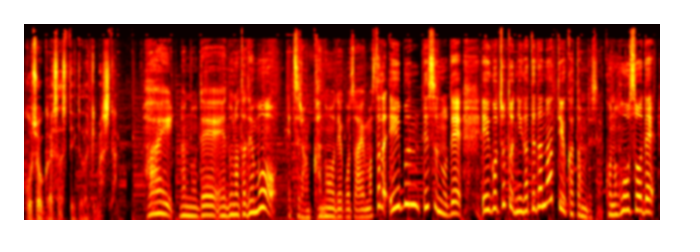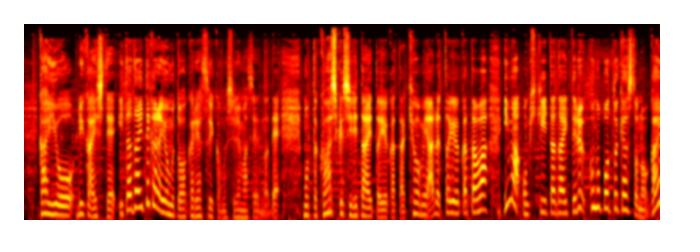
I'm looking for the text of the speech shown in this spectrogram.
ご紹介させていただきました。はいなので、えーどなたでも閲覧可能でございますただ英文ですので英語ちょっと苦手だなっていう方もですねこの放送で概要を理解していただいてから読むと分かりやすいかもしれませんのでもっと詳しく知りたいという方興味あるという方は今お聞きいただいているこのポッドキャストの概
